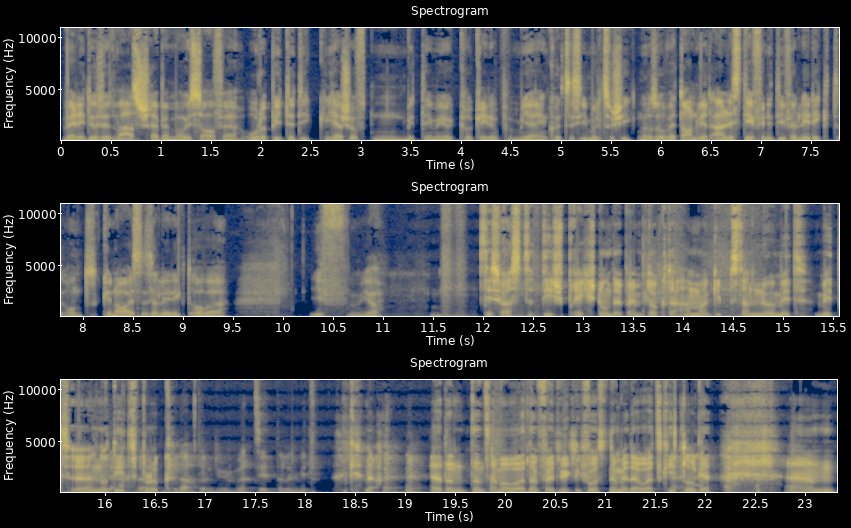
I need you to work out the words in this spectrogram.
Weil ich das nicht weiß, schreibe ich mir alles auf. Ja. Oder bitte die Herrschaften, mit denen ich gerade geredet habe, mir ein kurzes E-Mail zu schicken oder so, weil dann wird alles definitiv erledigt und genauestens erledigt, aber ich, ja. Das heißt, die Sprechstunde beim Dr. Ammer gibt es dann nur mit, mit äh, Notizblock. genau, dann über Zettel mit. Genau. Ja, dann, dann sind wir aber, dann fällt wirklich fast nur mehr der Ortskittel, gell? ähm,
